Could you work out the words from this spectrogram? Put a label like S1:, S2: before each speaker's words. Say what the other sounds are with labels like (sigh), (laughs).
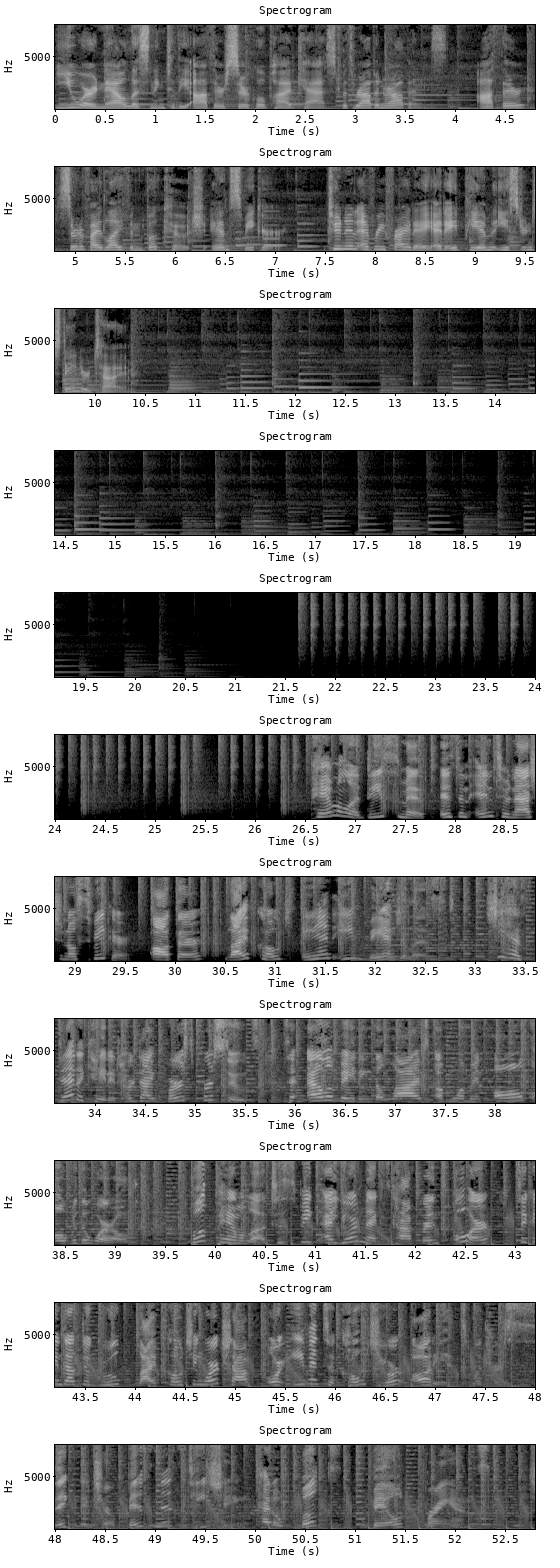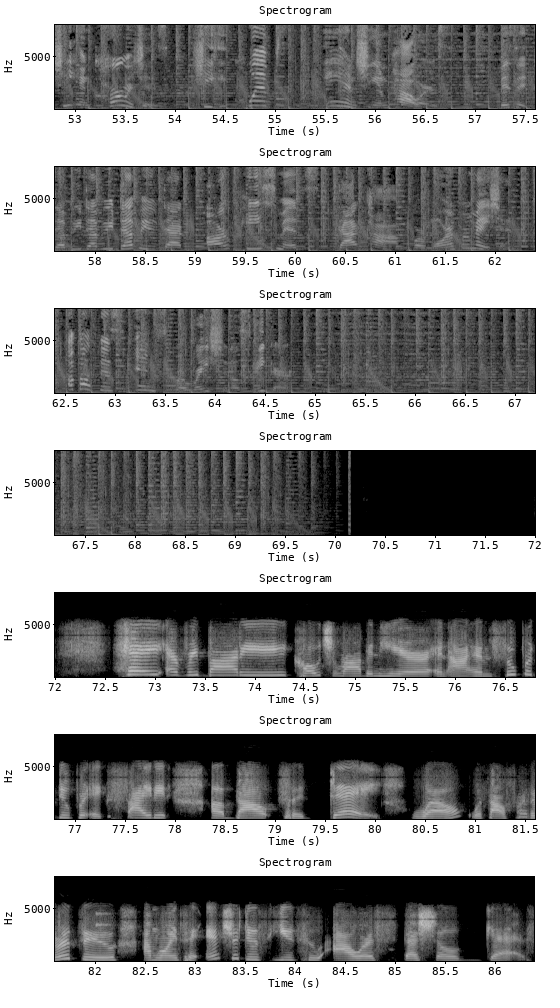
S1: You are now listening to the Author Circle podcast with Robin Robbins, author, certified life and book coach, and speaker. Tune in every Friday at 8 p.m. Eastern Standard Time.
S2: D. Smith is an international speaker, author, life coach, and evangelist. She has dedicated her diverse pursuits to elevating the lives of women all over the world. Book Pamela to speak at your next conference or to conduct a group life coaching workshop or even to coach your audience with her signature business teaching titled Books Build Brands. She encourages, she equips, and she empowers. Visit www.rpsmiths.com for more information about this inspirational speaker.
S3: Hey everybody, Coach Robin here, and I am super duper excited about today. Well, without further ado, I'm going to introduce you to our special guest.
